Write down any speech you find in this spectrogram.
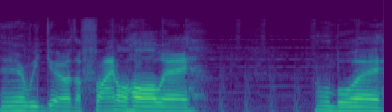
There we go, the final hallway. Oh boy.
